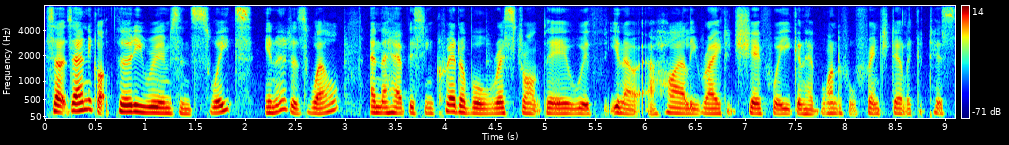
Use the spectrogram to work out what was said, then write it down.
So it's only got 30 rooms and suites in it as well, and they have this incredible restaurant there with you know a highly rated chef where you can have wonderful French delicates,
